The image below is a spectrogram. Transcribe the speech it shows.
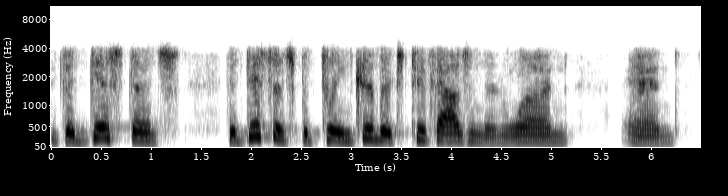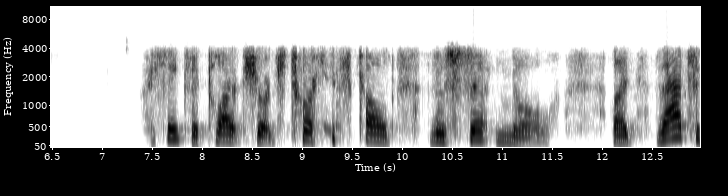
the distance the distance between Kubrick's 2001 and I think the Clarke short story is called The Sentinel. Like that's a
